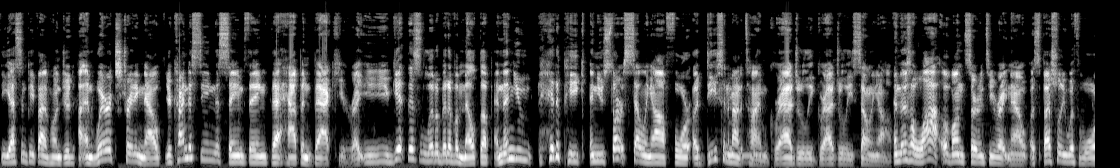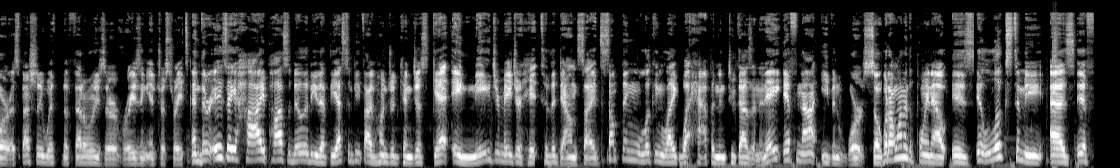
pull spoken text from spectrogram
the S&P 500 uh, and where it's trading now, you're kind of seeing the same thing that happened back here, right? You, you get this little bit of a melt up and then you hit a peak and you start selling off for a decent amount of time, gradually, gradually selling off. And there's a lot of uncertainty right now, especially with war, especially with the Federal Reserve raising interest rates. And there is a high possibility that the S&P 500 can just get a major, major hit to the downside, something looking like what happened in 2008, if not even worse. So what I want wanted to point out is it looks to me as if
